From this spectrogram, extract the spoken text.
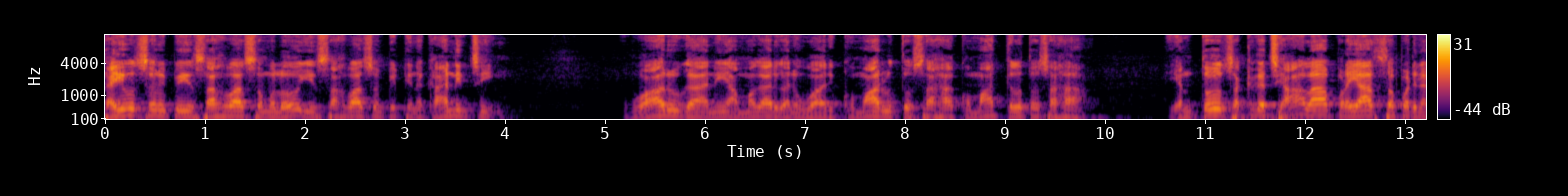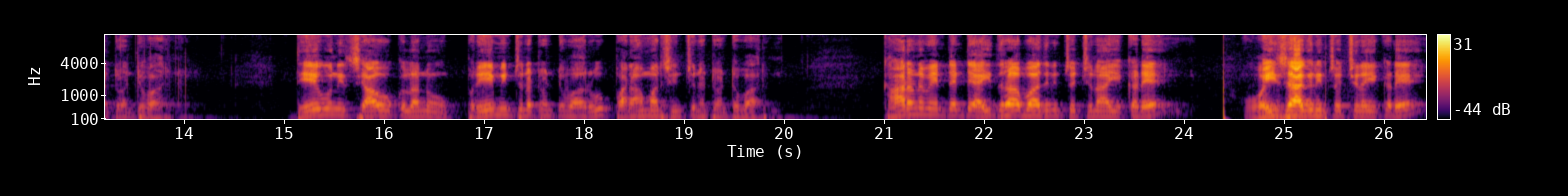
దైవస్వరూపి సహవాసములో ఈ సహవాసం పెట్టిన కానించి వారు కానీ అమ్మగారు కానీ వారి కుమారులతో సహా కుమార్తెలతో సహా ఎంతో చక్కగా చాలా ప్రయాసపడినటువంటి వారు. దేవుని సేవకులను ప్రేమించినటువంటి వారు పరామర్శించినటువంటి వారు. కారణం ఏంటంటే హైదరాబాద్ నుంచి వచ్చిన ఇక్కడే వైజాగ్ నుంచి వచ్చిన ఇక్కడే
